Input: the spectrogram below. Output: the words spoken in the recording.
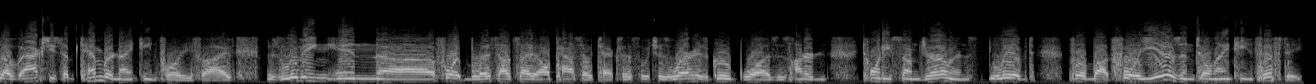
uh, actually September 1945. He was living in uh, Fort Bliss outside El Paso, Texas, which is where his group was. His 120 some Germans lived for about four years until 1950.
